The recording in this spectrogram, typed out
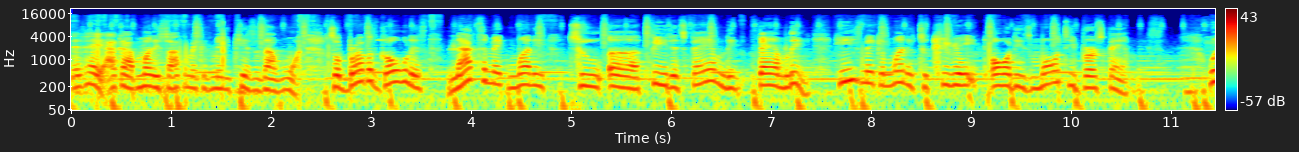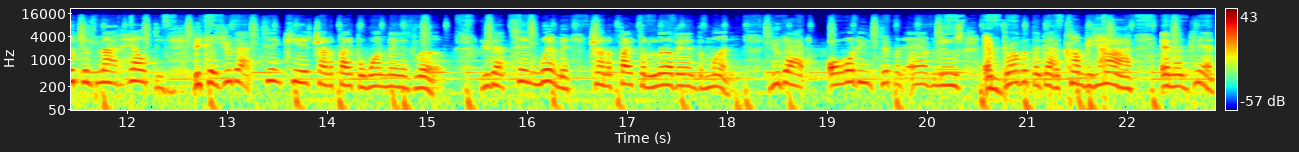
that hey, I got money so I can make as many kids as I want. So brother's goal is not to make money to uh, feed his family. Family. He's making money to create all these multiverse families which is not healthy because you got 10 kids trying to fight for one man's love. You got 10 women trying to fight for the love and the money. You got all these different avenues and brothers that got to come behind. And again,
